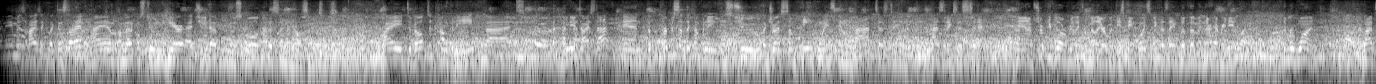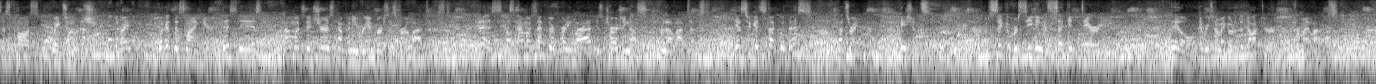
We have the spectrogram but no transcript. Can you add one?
My name is Isaac Lichtenstein. I am a medical student here at GW School of Medicine and Health Sciences. I developed a company that uh, we named Diastat, and the purpose of the company is to address some pain points in lab testing as it exists today. And I'm sure people are really familiar with these pain points because they live them in their everyday life. Number one, lab tests cost way too much, right? Look at this line here. This is how much an insurance company reimburses for a lab test. This is how much that third-party lab is charging us for that lab test. Guess who gets stuck with this? That's right, patients. I'm sick of receiving a secondary bill every time I go to the doctor for my labs.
